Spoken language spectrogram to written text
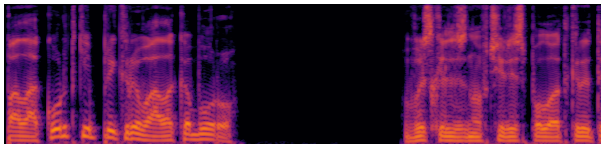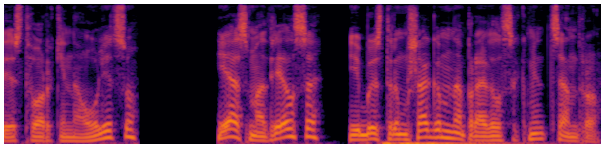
Пола куртки прикрывала кобуру. Выскользнув через полуоткрытые створки на улицу, я осмотрелся и быстрым шагом направился к медцентру.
